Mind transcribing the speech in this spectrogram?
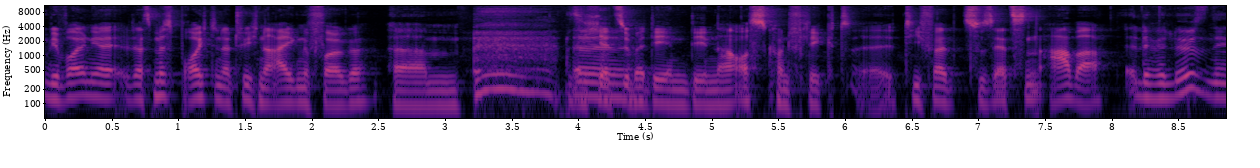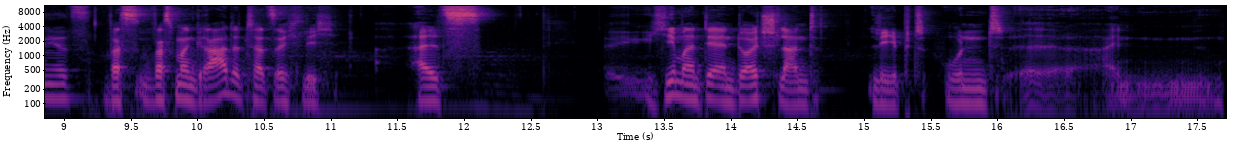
wir wollen ja, das missbräuchte natürlich eine eigene Folge, ähm, sich jetzt äh. über den, den Nahostkonflikt äh, tiefer zu setzen, aber wir lösen den jetzt. Was, was man gerade tatsächlich als jemand, der in Deutschland lebt und äh, ein,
